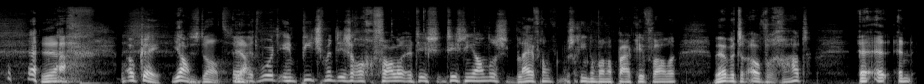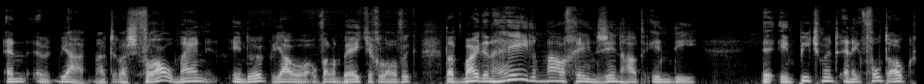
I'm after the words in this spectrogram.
ja. Oké, okay, Jan. Dus dat, ja. uh, het woord impeachment is al gevallen. Het is, het is niet anders. Het blijft nog, misschien nog wel een paar keer vallen. We hebben het erover gehad. Uh, en en uh, ja, het was vooral mijn indruk, jou ook wel een beetje geloof ik, dat Biden helemaal geen zin had in die impeachment. En ik vond ook,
